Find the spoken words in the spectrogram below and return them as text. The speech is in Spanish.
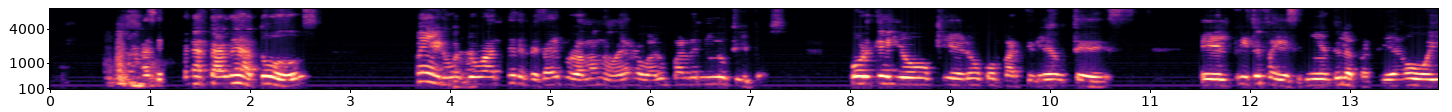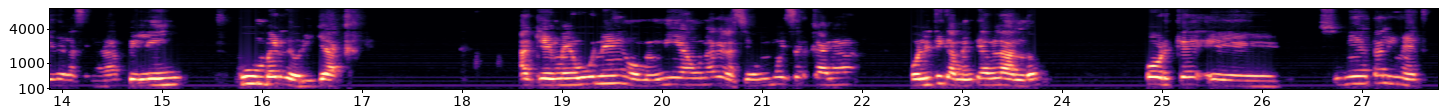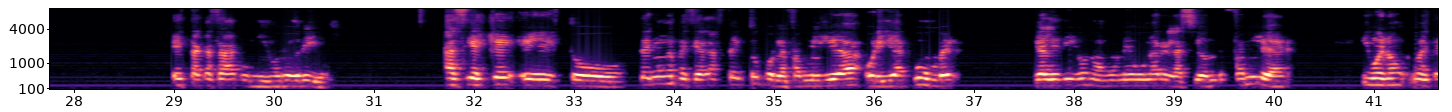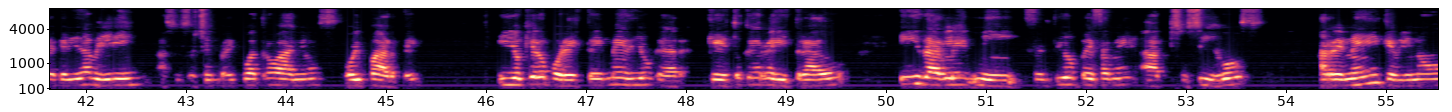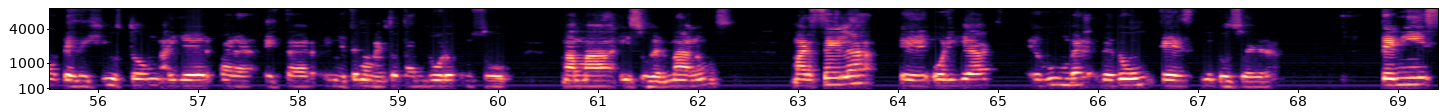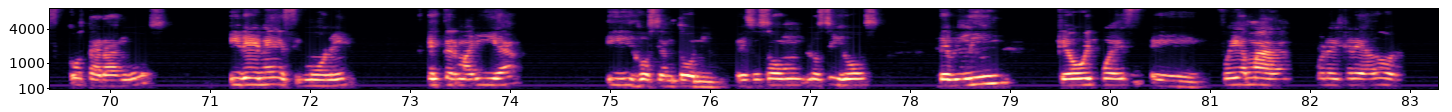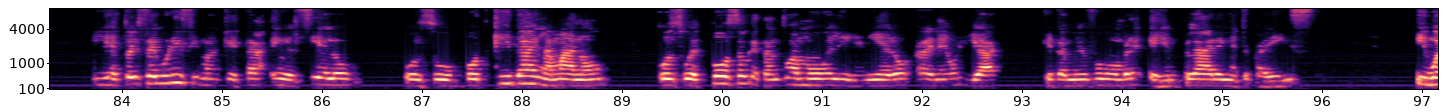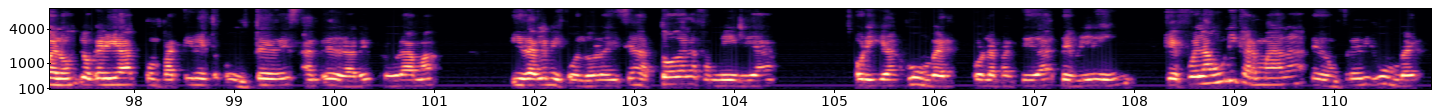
Así que buenas tardes a todos, pero yo antes de empezar el programa me voy a robar un par de minutitos porque yo quiero compartirles a ustedes el triste fallecimiento y la partida hoy de la señora Pilín Humber de Orillac, a quien me une o me unía una relación muy cercana políticamente hablando, porque eh, su nieta Linet está casada con mi hijo Rodrigo. Así es que esto, tengo un especial afecto por la familia Orilla Cumber. Ya les digo, nos une una relación familiar. Y bueno, nuestra querida Bilín, a sus 84 años, hoy parte. Y yo quiero por este medio que esto quede registrado y darle mi sentido pésame a sus hijos, a René, que vino desde Houston ayer para estar en este momento tan duro con su mamá y sus hermanos. Marcela eh, Orillac Humber de Dum, que es mi consuegra. Denise Cotarangos, Irene de Simone, Esther María y José Antonio. Esos son los hijos de Bilín, que hoy pues eh, fue llamada por el creador y estoy segurísima que está en el cielo con su botquita en la mano, con su esposo que tanto amó, el ingeniero René Orillac, que también fue un hombre ejemplar en este país. Y bueno, yo quería compartir esto con ustedes antes de dar el programa y darle mis condolencias a toda la familia Orillac Humbert por la partida de Bilín, que fue la única hermana de don Freddy Humbert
